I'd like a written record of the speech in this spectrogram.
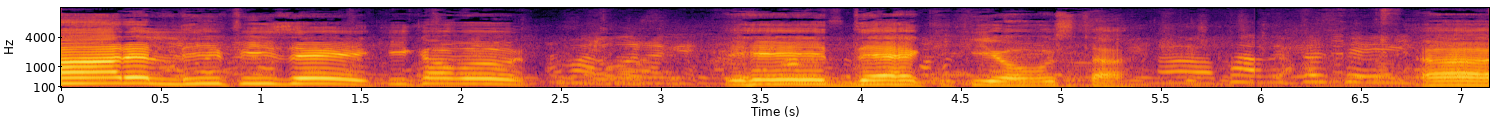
আরে লিপি যে কি খবর? এ দেখ কি অবস্থা। আহ,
